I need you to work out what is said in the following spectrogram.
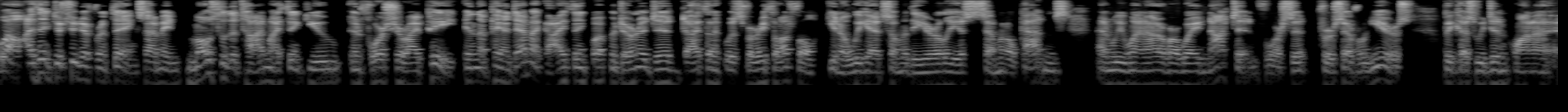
Well, I think they're two different things. I mean, most of the time, I think you enforce your IP. In the pandemic, I think what Moderna did, I think was very thoughtful. You know, we had some of the earliest seminal patents and we went out of our way not to enforce it for several years because we didn't want to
